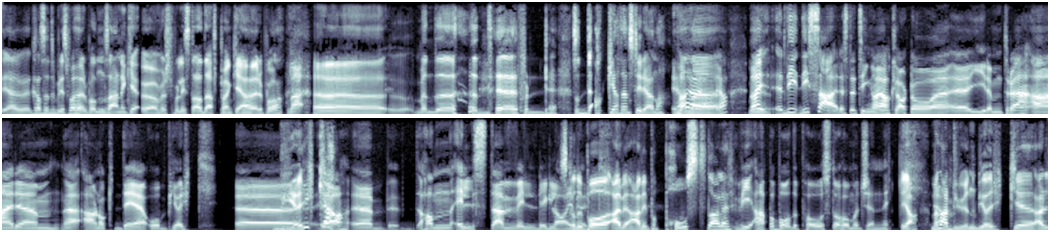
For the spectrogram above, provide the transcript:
jeg kan sette pris på å høre på den, så er den ikke øverst på lista av Daft Punk jeg hører på. Eh, men det, det, for det Så det, akkurat den styrer jeg unna. Ja, Men, ja, ja, eh, ja. Nei, de, de særeste tinga jeg har klart å uh, gi dem, tror jeg, er, um, er nok det og Bjørk. Eh, Bjørk, ja? ja uh, han eldste er veldig glad skal i Bjørk. på, er, vi, er vi på Post, da, eller? Vi er på både Post og Homogenic. Ja, Men Ja. er du en Bjørk eh, er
